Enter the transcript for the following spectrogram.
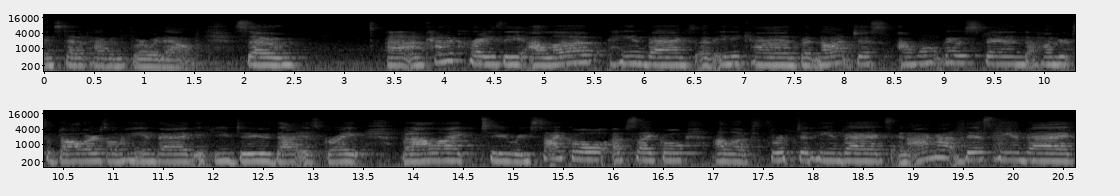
instead of having to throw it out. So uh, I'm kind of crazy. I love handbags of any kind, but not just, I won't go spend hundreds of dollars on a handbag. If you do, that is great. But I like to recycle, upcycle. I love thrifted handbags, and I got this handbag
